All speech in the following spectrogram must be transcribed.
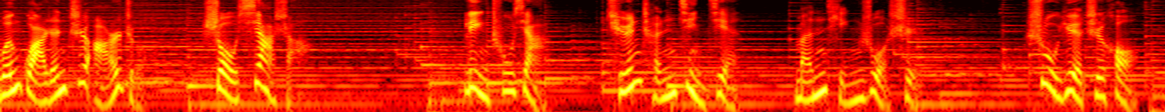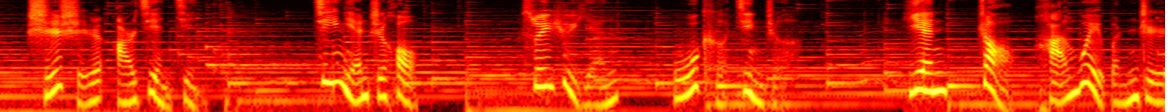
闻寡人之耳者，受下赏。令初夏，群臣进谏，门庭若市。数月之后，时时而渐进。积年之后，虽欲言，无可进者。燕、赵。韩魏闻之，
